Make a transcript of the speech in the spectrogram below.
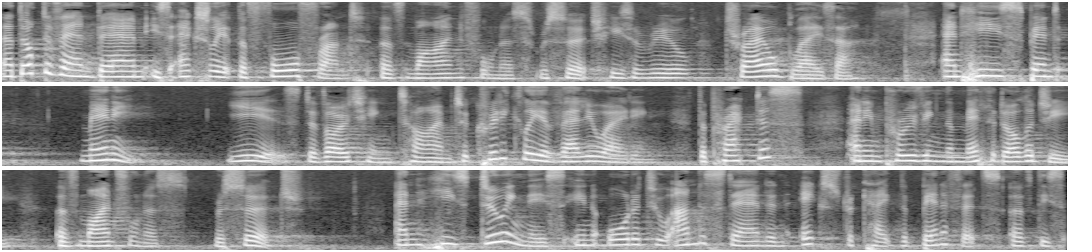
Now, Dr. Van Dam is actually at the forefront of mindfulness research. He's a real trailblazer. And he's spent many years devoting time to critically evaluating the practice and improving the methodology of mindfulness research. And he's doing this in order to understand and extricate the benefits of this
